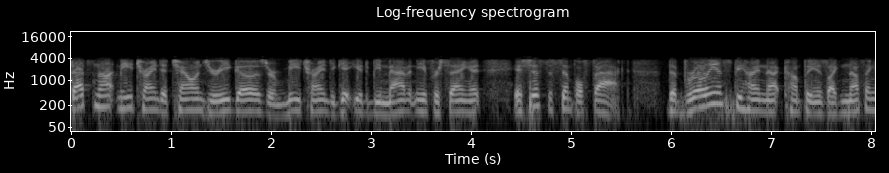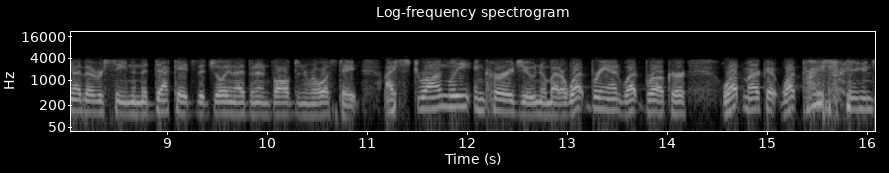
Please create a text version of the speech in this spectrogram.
That's not me trying to challenge your egos or me trying to get you to be mad at me for saying it. It's just a simple fact the brilliance behind that company is like nothing I've ever seen in the decades that Julie and I have been involved in real estate. I strongly encourage you, no matter what brand, what broker, what market, what price range,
